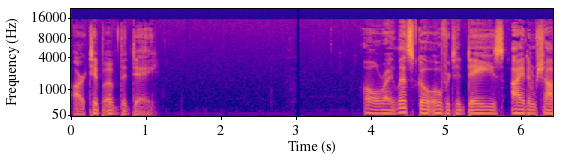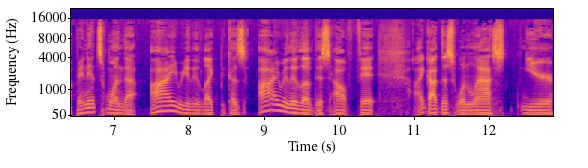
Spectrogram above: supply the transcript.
our tip of the day all right, let's go over today's item shop, and it's one that I really like because I really love this outfit. I got this one last year.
